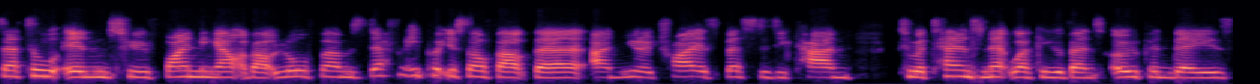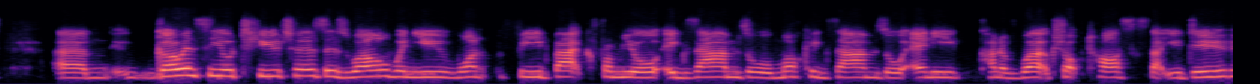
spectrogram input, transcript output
settle into finding out about law firms definitely put yourself out there and you know try as best as you can to attend networking events open days um, go and see your tutors as well when you want feedback from your exams or mock exams or any kind of workshop tasks that you do.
